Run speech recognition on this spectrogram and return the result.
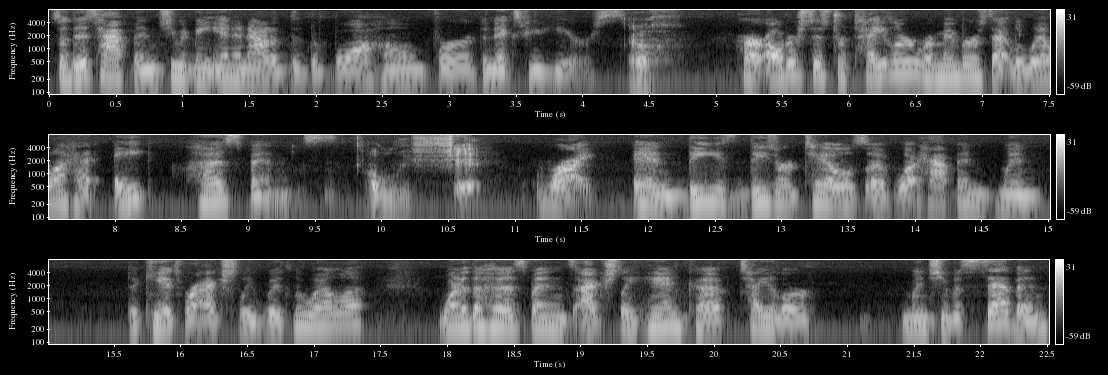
So this happened. She would be in and out of the Dubois home for the next few years. Ugh. Her older sister Taylor remembers that Luella had eight husbands. Holy shit. Right. And these these are tales of what happened when the kids were actually with Luella. One of the husbands actually handcuffed Taylor when she was seven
